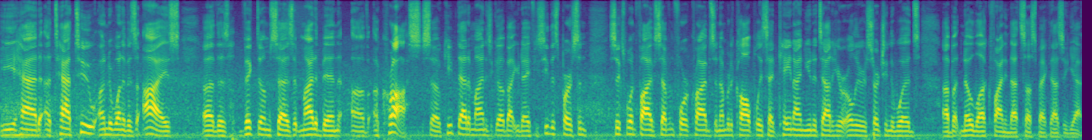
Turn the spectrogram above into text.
He had a tattoo under one of his eyes. Uh, the victim says it might have been of a cross. So keep that in mind as you go about your day. If you see this person, 615-74 crimes, the number to call. Police had K-9 units out here earlier searching the woods, uh, but no luck finding that suspect as of yet.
